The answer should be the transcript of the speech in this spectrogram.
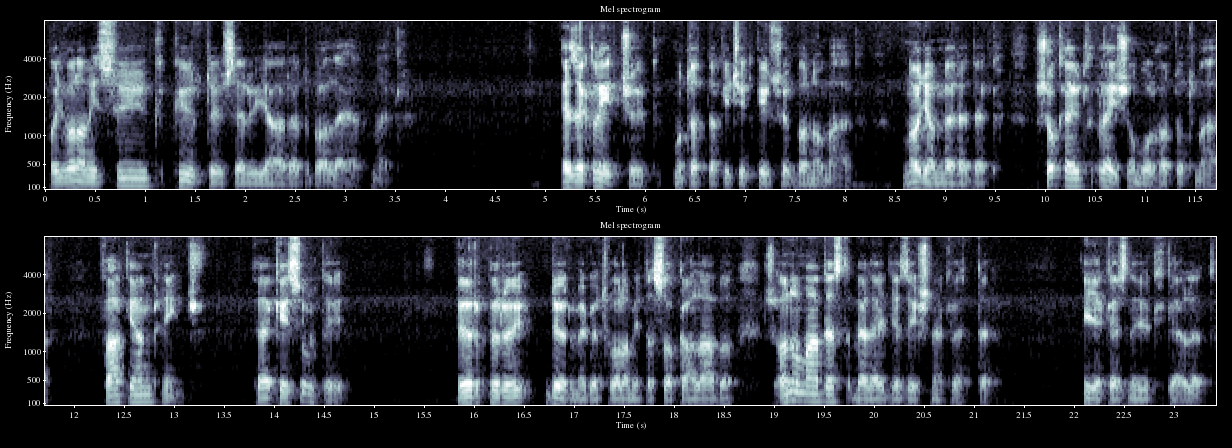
hogy valami szűk, kürtőszerű járatban lehetnek. Ezek lépcsők, mutatta kicsit később a nomád. Nagyon meredek. Sok helyütt le is omolhatott már. Fákjánk nincs. Felkészültél? Őrpörő dörmögött valamit a szakállába, s a nomád ezt beleegyezésnek vette. Igyekezniük kellett.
